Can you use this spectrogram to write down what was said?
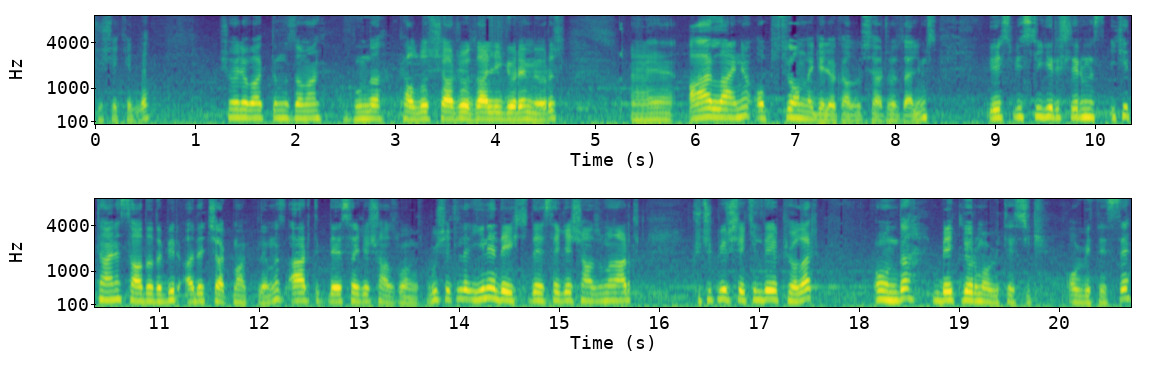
Şu şekilde. Şöyle baktığımız zaman bunda kablosuz şarj özelliği göremiyoruz. Ee, opsiyonla geliyor kablosuz şarj özelliğimiz. USB-C girişlerimiz iki tane sağda da bir adet çakmaklığımız. Artık DSG şanzımanımız. Bu şekilde yine değişti DSG şanzımanı artık küçük bir şekilde yapıyorlar. Onu da bekliyorum o vitesçik. O vitesi.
